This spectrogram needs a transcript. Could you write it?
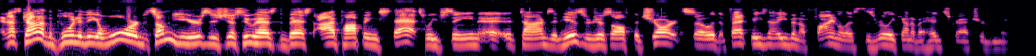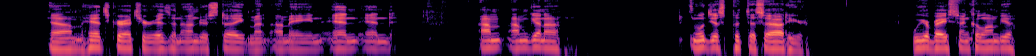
and that's kind of the point of the award. Some years is just who has the best eye popping stats we've seen at, at times, and his are just off the charts. So the fact that he's not even a finalist is really kind of a head scratcher to me. Um, head scratcher is an understatement. I mean, and and I'm I'm gonna we'll just put this out here. We are based in Columbia.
